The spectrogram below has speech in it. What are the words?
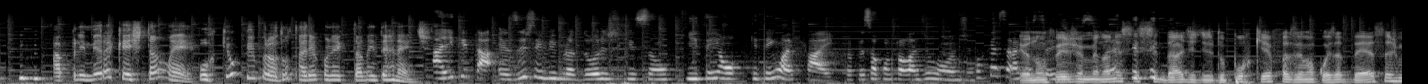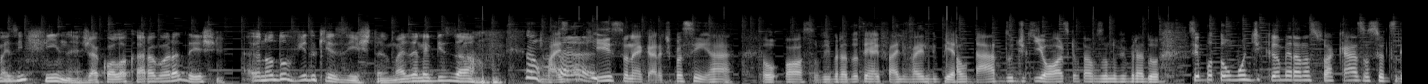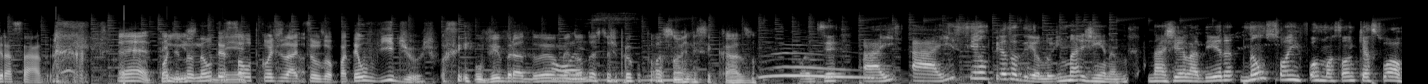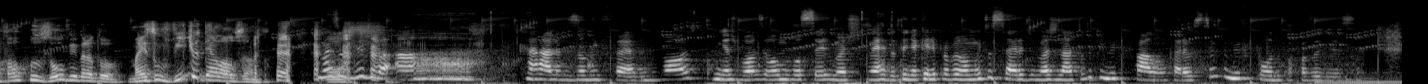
a primeira questão é: por que o vibrador estaria conectado à internet? Aí que tá, existem vibradores que são que tem, que tem Wi-Fi pra pessoa controlar de longe. Por que será que Eu não vejo a disso, menor né? necessidade de, do porquê fazer uma coisa dessas, mas enfim, né? Já colocaram, agora deixa. Eu não duvido que exista, mas é meio bizarro. Não, mais É. do que isso, né, cara? Tipo assim, ah, o, nossa, o vibrador tem Wi-Fi, ele vai liberar o dado de que horas que eu tava usando o vibrador. Você botou um monte de câmera na sua casa, seu desgraçado. É, tem Pode isso não ter também. só a quantidade que você usou, pode ter o vídeo, tipo assim. O vibrador é o menor das suas preocupações nesse caso. Pode dizer, aí, aí sim é um pesadelo. Imagina, na geladeira, não só a informação que a sua avó usou o vibrador, mas o vídeo dela usando. Mas o vídeo. Ah! Caralho, visão do inferno. Voz, minhas vozes, eu amo vocês, mas merda, eu tenho aquele problema muito sério de imaginar tudo que me falam, cara. Eu sempre me fodo por causa disso.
